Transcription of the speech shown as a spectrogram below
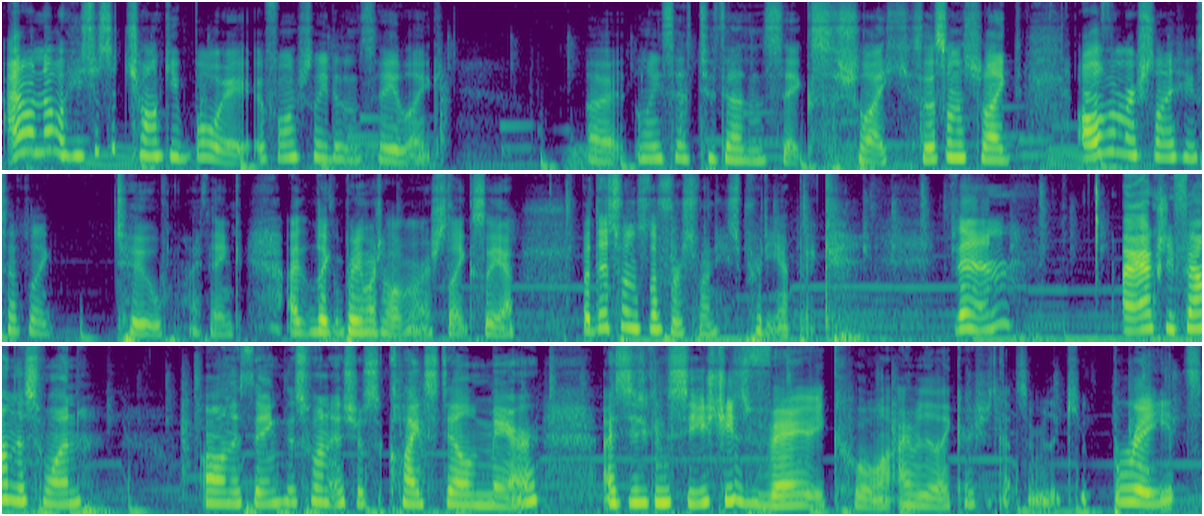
I don't know. He's just a chunky boy. Unfortunately, doesn't say like. Uh, only says 2006 Schleich. So this one's Schleich. All of them are Schleich except like two, I think. I like pretty much all of them are Schleich. So yeah, but this one's the first one. He's pretty epic. Then I actually found this one on the thing. This one is just a Clydesdale mare. As you can see, she's very cool. I really like her. She's got some really cute braids.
